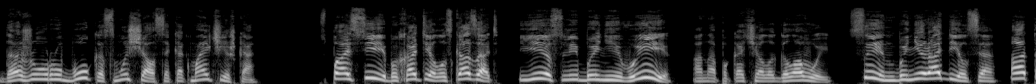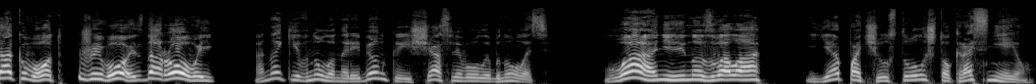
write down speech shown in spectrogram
Даже у Рубука смущался, как мальчишка. «Спасибо, хотела сказать. Если бы не вы...» Она покачала головой. «Сын бы не родился. А так вот, живой, здоровый!» Она кивнула на ребенка и счастливо улыбнулась. «Ваней назвала!» Я почувствовал, что краснею.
